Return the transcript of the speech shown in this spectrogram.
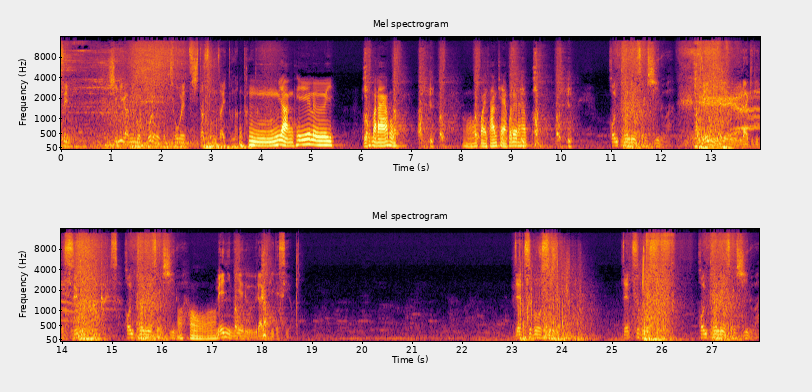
ついに死神もフォローも超越した存在となった หืมอย่างเท่เลยทีธรรมดาครับผม โอ้โหปล่อยสามแฉกไปด้วยนะครับ 本当に恐ろしいのは目に見えぬ裏切りですぐわかるさ本当に恐ろしいの โอ้ は โห 目に見えぬ裏切りですよ 絶望する絶望する本当に恐ろしいのは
